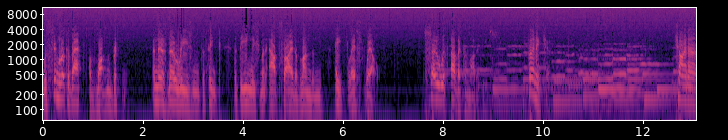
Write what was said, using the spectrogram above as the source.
was similar to that of modern Britain, and there's no reason to think that the Englishman outside of London ate less well. So with other commodities. Furniture, china,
